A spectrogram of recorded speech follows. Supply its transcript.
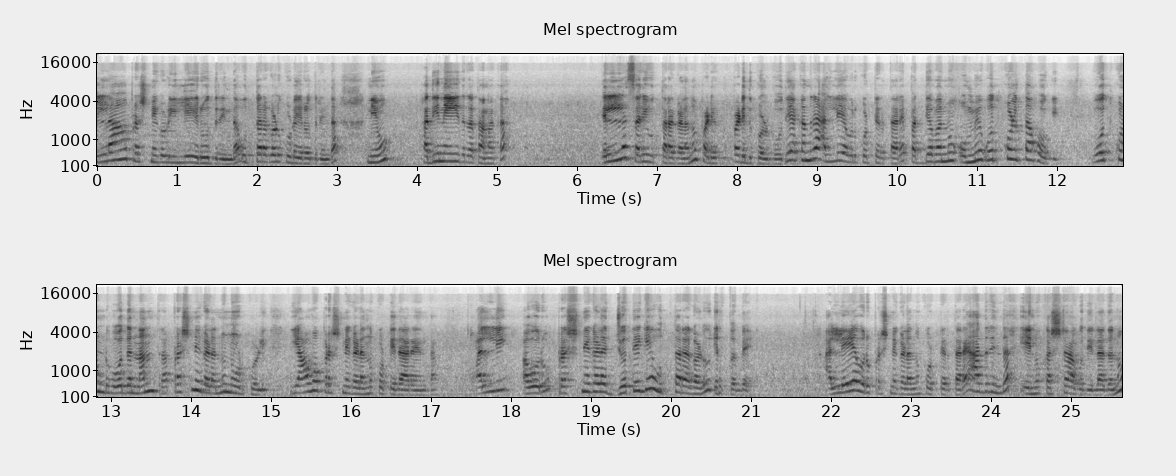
ಎಲ್ಲ ಪ್ರಶ್ನೆಗಳು ಇಲ್ಲೇ ಇರೋದ್ರಿಂದ, ಉತ್ತರಗಳು ಕೂಡ ಇರೋದ್ರಿಂದ ನೀವು ಹದಿನೈದರ ತನಕ ಎಲ್ಲ ಸರಿ ಉತ್ತರಗಳನ್ನು ಪಡೆ, ಪಡೆದುಕೊಳ್ಬೋದು. ಯಾಕಂದರೆ ಅಲ್ಲಿ ಅವರು ಕೊಟ್ಟಿರ್ತಾರೆ ಪದ್ಯವನ್ನು ಒಮ್ಮೆ ಓದ್ಕೊಳ್ತಾ ಹೋಗಿ. ಓದ್ಕೊಂಡು ಹೋದ ನಂತರ ಪ್ರಶ್ನೆಗಳನ್ನು ನೋಡ್ಕೊಳ್ಳಿ. ಯಾವ ಪ್ರಶ್ನೆಗಳನ್ನು ಕೊಟ್ಟಿದ್ದಾರೆ ಅಂತ. ಅಲ್ಲಿ ಅವರು ಪ್ರಶ್ನೆಗಳ ಜೊತೆಗೆ ಉತ್ತರಗಳು ಇರ್ತದೆ. ಅಲ್ಲೇ ಅವರು ಪ್ರಶ್ನೆಗಳನ್ನು ಕೊಟ್ಟಿರ್ತಾರೆ. ಆದ್ದರಿಂದ ಏನು ಕಷ್ಟ ಆಗೋದಿಲ್ಲ. ಅದನ್ನು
